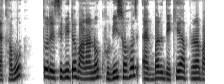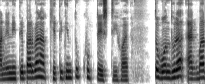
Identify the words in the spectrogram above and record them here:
দেখাবো। তো রেসিপিটা বানানো খুবই সহজ, একবার দেখে আপনারা বানিয়ে নিতে পারবেন আর খেতে কিন্তু খুব টেস্টি হয়। তো বন্ধুরা, একবার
